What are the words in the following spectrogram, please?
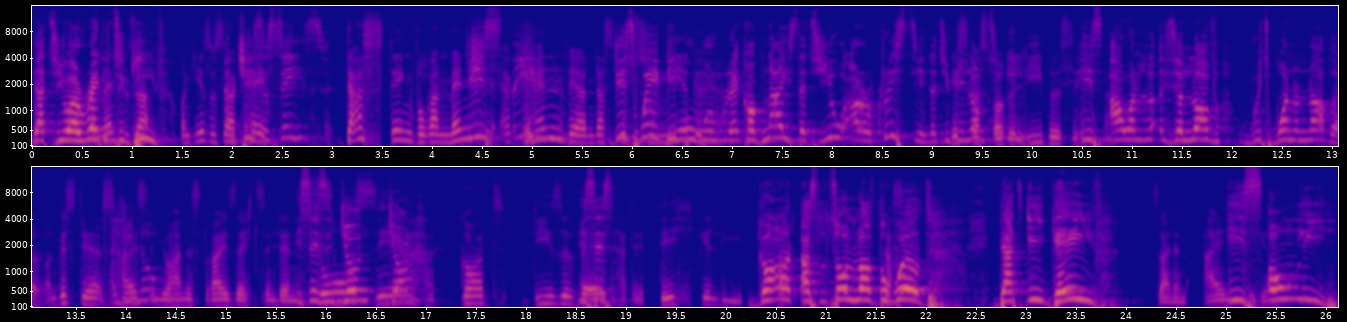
that you are Und ready to give. Und Jesus sagt, hey, das Ding, woran Menschen erkennen werden, dass ihr this zu way mir people will recognize that you are a Christian, that you ist, belong dass to eure me. Liebe Is sichtbar our lo- is your love with one another. Und wisst ihr, es heißt in Johannes 3,16, denn so sehr hat Gott diese Welt, says- hat er dich geliebt, God has so loved the world that he gave seinen his only,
